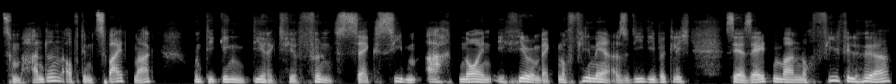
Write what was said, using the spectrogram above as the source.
zum Handeln auf dem Zweitmarkt und die gingen direkt für fünf, sechs, sieben, acht, neun Ethereum weg, noch viel mehr. Also die, die wirklich sehr selten waren, noch viel, viel höher.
